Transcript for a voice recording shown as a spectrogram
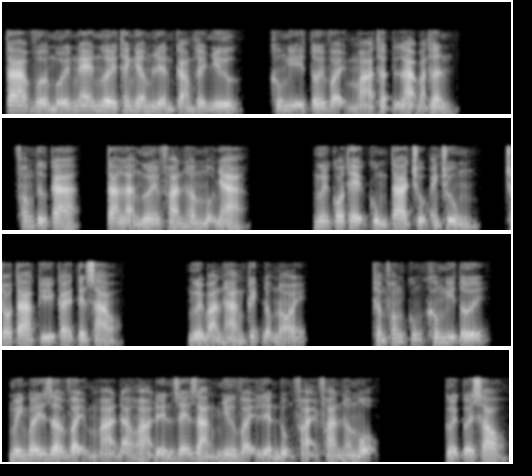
ta vừa mới nghe ngươi thanh âm liền cảm thấy như, không nghĩ tới vậy mà thật là bản thân. Phong tử ca, ta là ngươi f a n hâm mộ nha. Ngươi có thể cùng ta chụp ảnh chung, cho ta ký cái tên sao? Người bán hàng kích động nói. Thần phong cũng không nghĩ tới, mình bây giờ vậy mà đã hỏa đến dễ dàng như vậy liền đụng phải f a n hâm mộ. Cười cơi sau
